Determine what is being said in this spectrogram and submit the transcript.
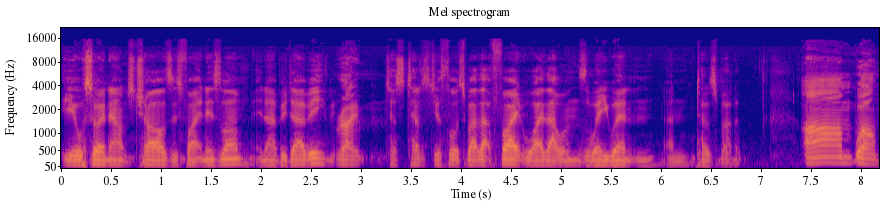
You also announced Charles is fighting Islam in Abu Dhabi. Right. Just tell us your thoughts about that fight, why that one's the way you went, and, and tell us about it. Um, well,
